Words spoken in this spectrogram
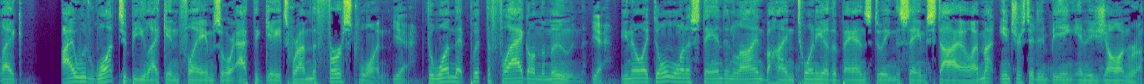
like, I would want to be like In Flames or At the Gates, where I'm the first one, Yeah. the one that put the flag on the moon. Yeah. You know, I don't want to stand in line behind 20 other bands doing the same style. I'm not interested in being in a genre.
